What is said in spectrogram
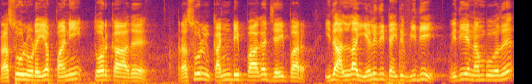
ரசூலுடைய பணி தோற்காது. ரசூல் கண்டிப்பாக ஜெயிப்பார். இது அல்லாஹ் எழுதிட்டேன். இது விதி. விதியை நம்புவது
